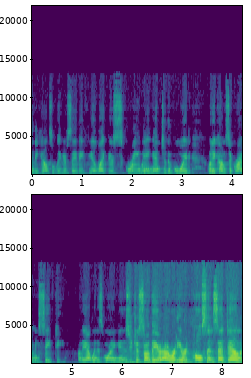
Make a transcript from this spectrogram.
city council leaders say they feel like they're screaming into the void when it comes to crime and safety. On the Eyewitness Morning News, you just saw there, our Eric Paulson sat down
